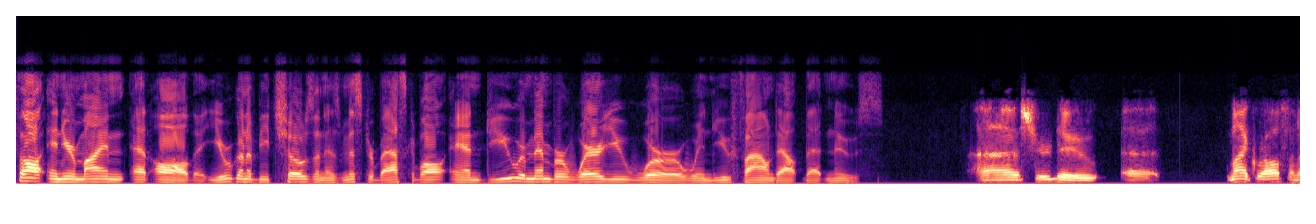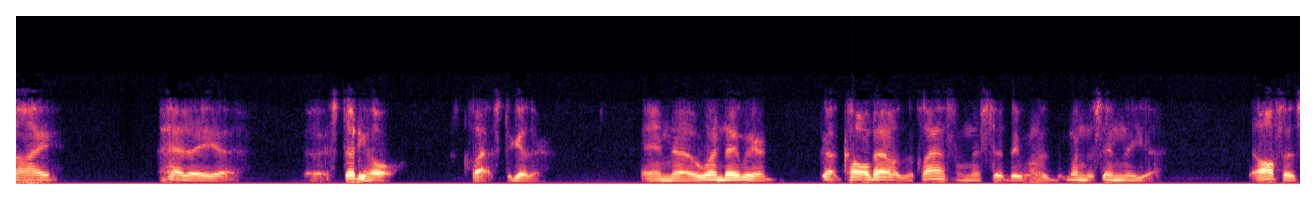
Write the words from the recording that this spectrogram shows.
thought in your mind at all that you were going to be chosen as Mr. Basketball and do you remember where you were when you found out that news? I sure do. Uh, Mike Rolfe and I had a, uh, a study hall class together, and uh, one day we got called out of the class, and they said they wanted wanted us in the, uh, the office,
